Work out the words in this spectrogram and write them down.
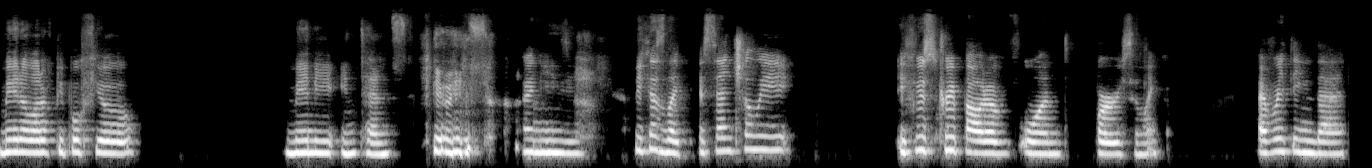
made a lot of people feel many intense feelings. Uneasy. Because like essentially if you strip out of one person like everything that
